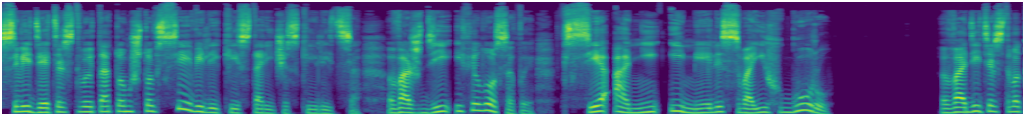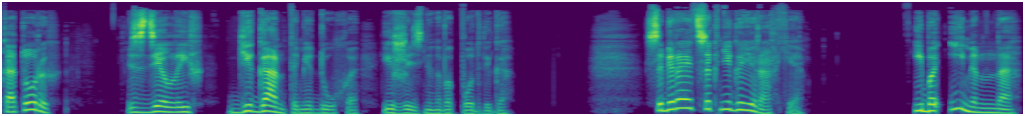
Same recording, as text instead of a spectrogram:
свидетельствует о том, что все великие исторические лица, вожди и философы, все они имели своих гуру, водительство которых сделало их гигантами духа и жизненного подвига. Собирается книга «Иерархия», ибо именно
